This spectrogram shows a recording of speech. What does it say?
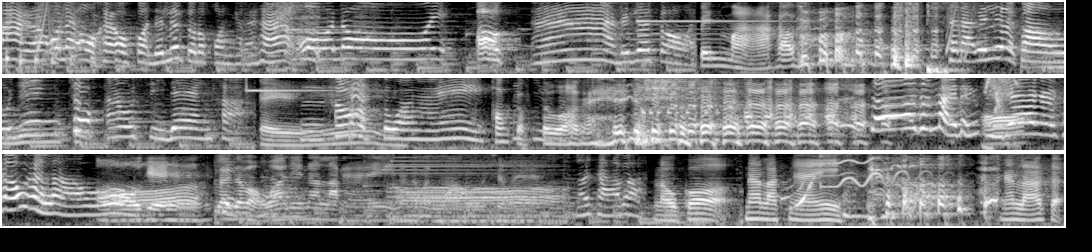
มาแล้วคนไหนออกใครออกก่อนได้เลือกตัวละครกันนะคะ โอ้น้อยออกอ่าได้เลือกก่อน เป็นหมาครับ ชนะได้เลือกเป่ายิงจุบเอาสีแดงค่ะเอ้ยเออเข้ากับตัวไงเข้ากับตัวไงเธอฉันหมายถึงสีแดงอะเข้ากับเราอ๋อโอเค เราจะบอกว่านี่น่ารักไงน่ารักเหมือนเราใช่ไหมแล้วช้าป่ะ เราก็น่ารักไง น่ารักอะ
